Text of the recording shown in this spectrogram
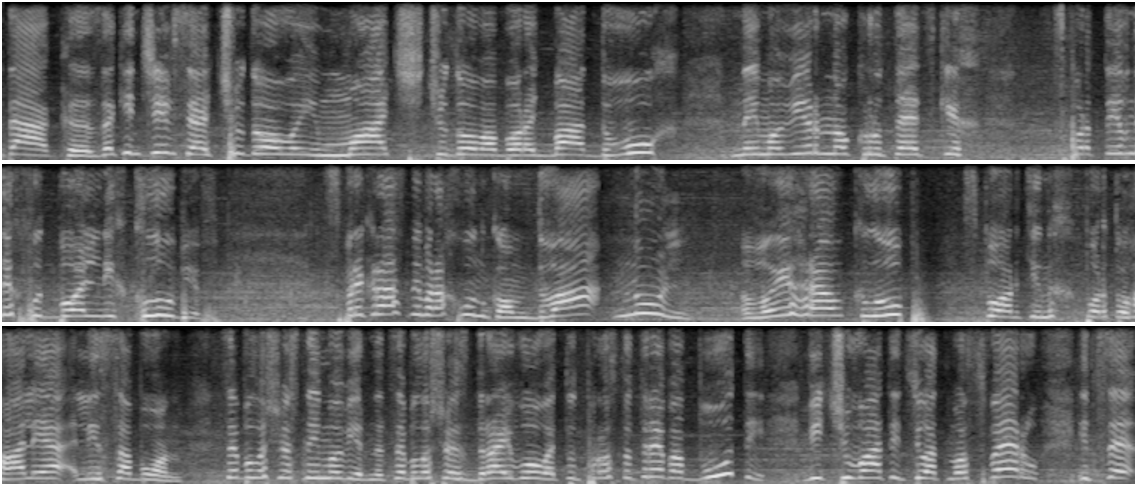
так, закінчився чудовий матч, чудова боротьба двох неймовірно крутецьких спортивних футбольних клубів. З прекрасним рахунком 2-0 виграв клуб Спортінг Португалія Лісабон. Це було щось неймовірне, це було щось драйвове. Тут просто треба бути, відчувати цю атмосферу. І це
